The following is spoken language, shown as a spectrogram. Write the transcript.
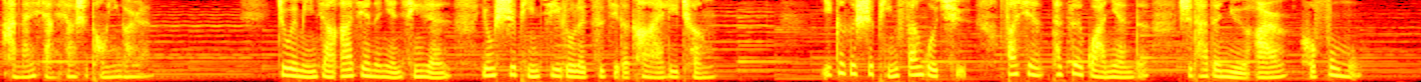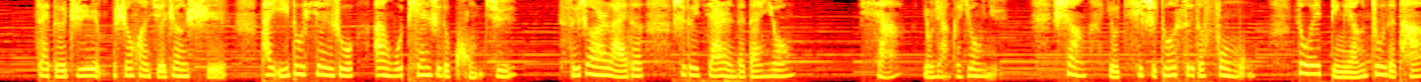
很难想象是同一个人。这位名叫阿健的年轻人用视频记录了自己的抗癌历程。一个个视频翻过去，发现他最挂念的是他的女儿和父母。在得知身患绝症时，他一度陷入暗无天日的恐惧，随之而来的是对家人的担忧。下有两个幼女，上有七十多岁的父母，作为顶梁柱的他，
